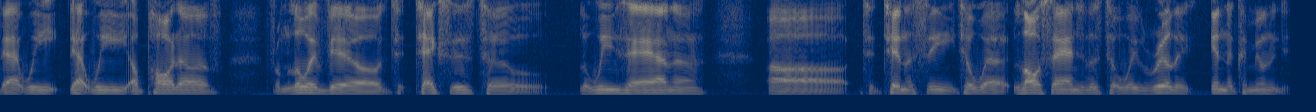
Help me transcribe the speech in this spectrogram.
that we that we a part of from Louisville to Texas to Louisiana uh, to Tennessee to where Los Angeles to where we really in the community.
